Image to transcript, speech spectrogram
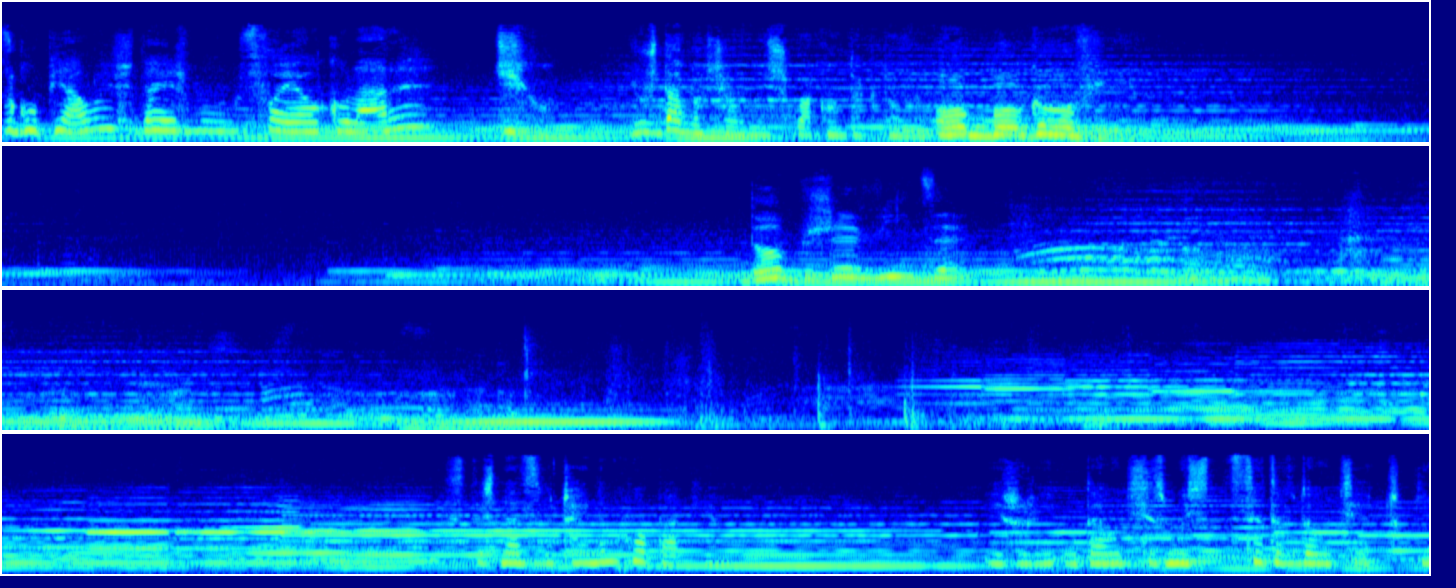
Zgłupiałeś? Dajesz mu swoje okulary? Cicho. Już dawno chciał mieć szkła kontaktowe. O bogowie. Dobrze widzę. Jesteś nadzwyczajnym chłopakiem. Jeżeli udało ci się zmusić cytów do ucieczki,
